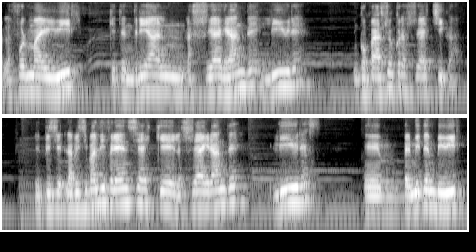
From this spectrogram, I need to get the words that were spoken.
la forma de vivir que tendrían las sociedades grandes, libres, en comparación con las sociedades chicas. la principal diferencia es que las sociedades grandes, libres, em, permiten vivir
